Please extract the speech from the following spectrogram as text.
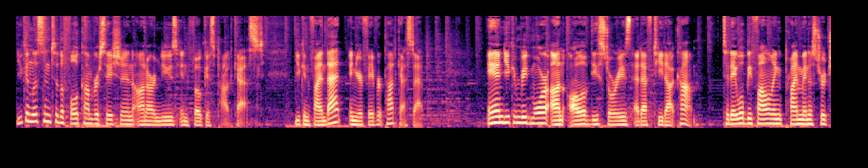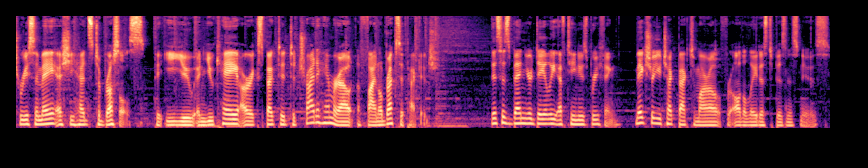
You can listen to the full conversation on our News in Focus podcast. You can find that in your favorite podcast app. And you can read more on all of these stories at FT.com. Today we'll be following Prime Minister Theresa May as she heads to Brussels. The EU and UK are expected to try to hammer out a final Brexit package. This has been your daily FT News briefing. Make sure you check back tomorrow for all the latest business news.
